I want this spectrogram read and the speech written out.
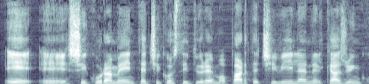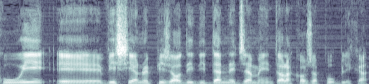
e eh, sicuramente ci costituiremo parte civile nel caso in cui eh, vi siano episodi di danneggiamento alla cosa pubblica,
